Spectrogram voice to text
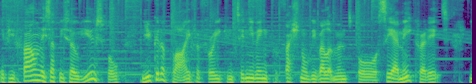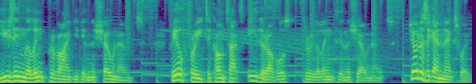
If you found this episode useful, you can apply for free continuing professional development or CME credits using the link provided in the show notes. Feel free to contact either of us through the links in the show notes. Join us again next week.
